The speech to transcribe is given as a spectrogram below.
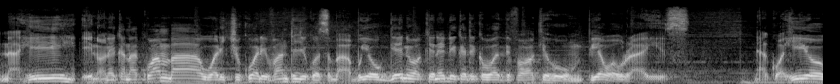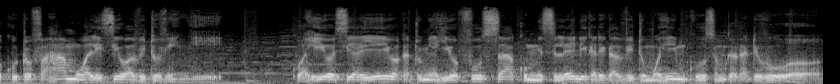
Na hii inaonekana kwamba walichukua advantage kwa sababu ya ugeni wa Kennedy katika wadhifa wake huu mpya wa urais. Na kwa hiyo kutofahamu walisiwa vitu vingi. Kwa hiyo CIA wakatumia hiyo fursa kumisledi katika vitu muhimu kuhusu mkakati huo.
